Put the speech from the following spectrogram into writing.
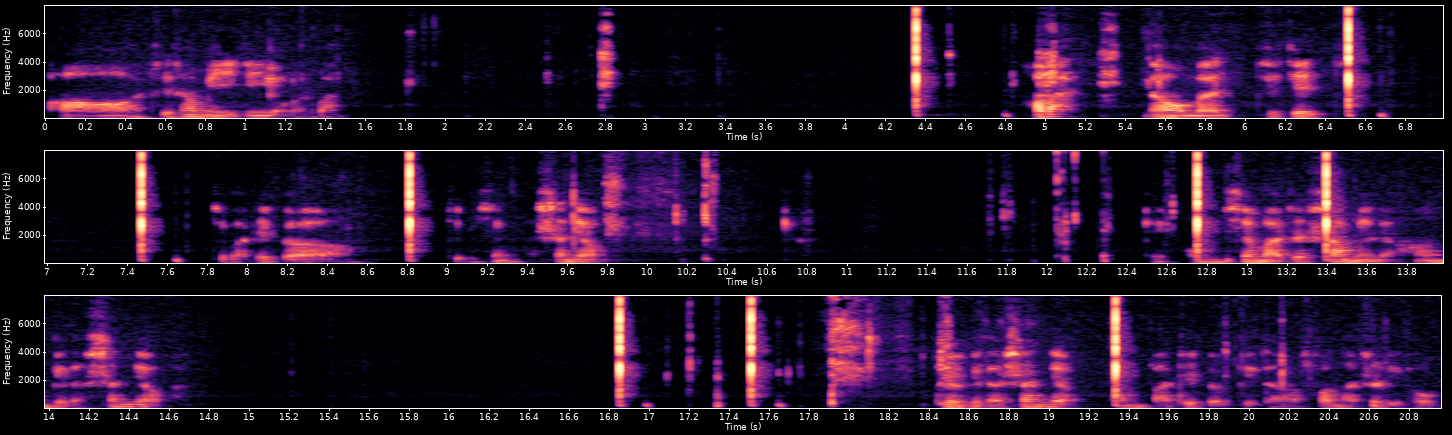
啊，这上面已经有了是吧？好吧，那我们直接就把这个这个先给它删掉。哎，我们先把这上面两行给它删掉吧。这个给它删掉，我们把这个给它放到这里头。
